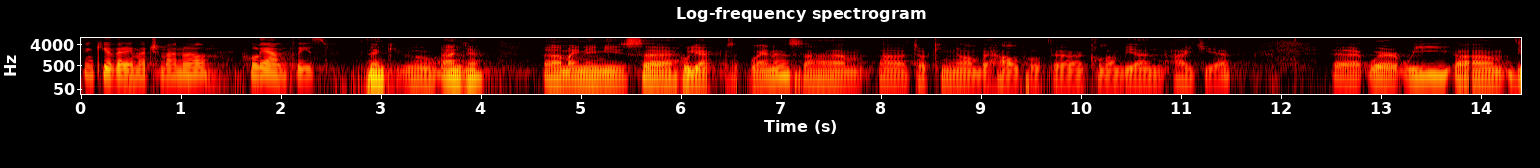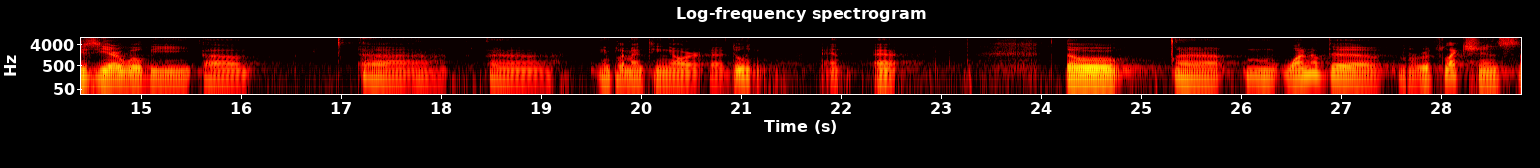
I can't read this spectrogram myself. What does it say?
Thank you very much, Manuel. Julian, please. Thank you, Anja. Uh, my name is uh, Julian Casasbuenas. I'm uh, talking on behalf of the Colombian IGF, uh, where we um, this year will be um, uh, uh, implementing our doing. And so one of the reflections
